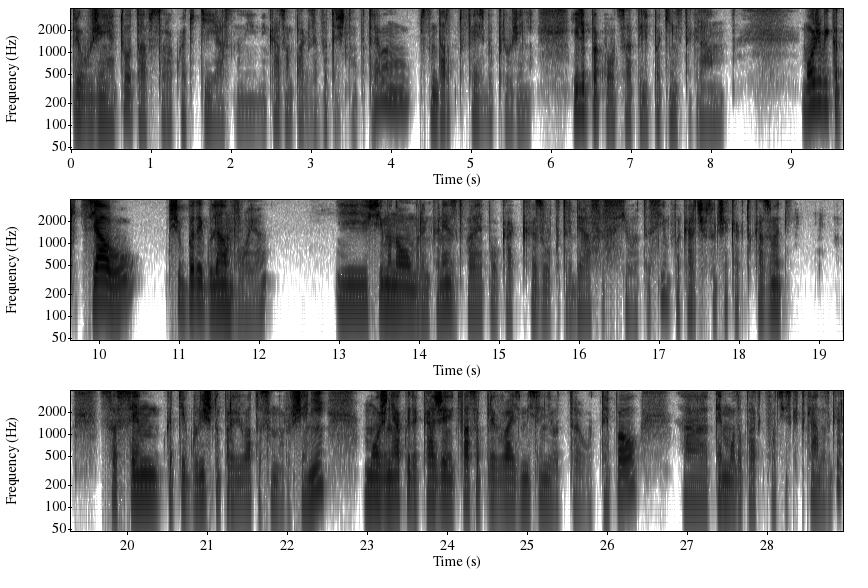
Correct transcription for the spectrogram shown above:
приложението от App Store, което ти и аз нали, не казвам пак за вътрешна употреба, но стандартното Facebook приложение. Или пък WhatsApp, или пък Instagram. Може би като цяло ще бъде голям воя и ще има много мрънкане, затова Apple как злоупотребява с силата си, макар че в случая, както казваме, съвсем категорично правилата са нарушени. Може някой да каже, и това са правила измислени от, от Apple, а, те могат да правят каквото си искат, така нататък.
